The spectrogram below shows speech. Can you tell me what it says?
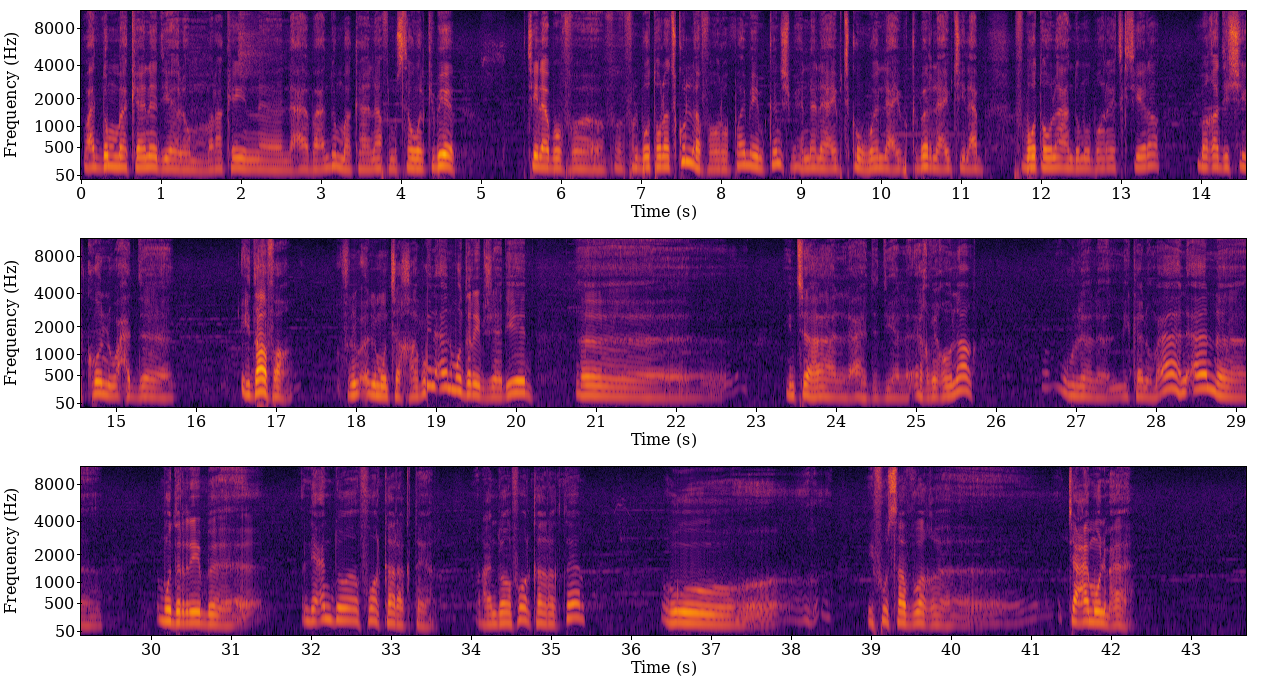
وعندهم مكانة ديالهم. راه كاين لعابة عندهم مكانة في المستوى الكبير. تيلعبوا في, في البطولات كلها في أوروبا. ما يمكنش بأن لاعب تكون لاعب كبر لاعب تيلعب في بطولة عنده مباريات كثيرة. ما غاديش يكون واحد آه، إضافة في المنتخب. الآن مدرب جديد آه انتهى العهد ديال إيرفي رونار واللي كانوا معاه الآن آه، مدرب آه، اللي عنده fort caractère. عنده fort caractère و il faut savoir التعامل معاه.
